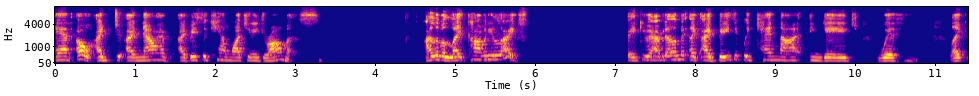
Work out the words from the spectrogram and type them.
and oh I do I now have I basically can't watch any dramas. I live a light comedy life. Thank you, Abbott Element. Like I basically cannot engage with like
